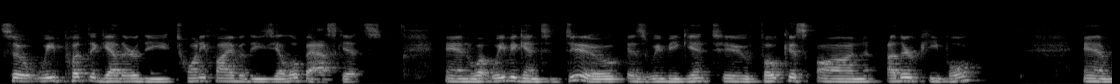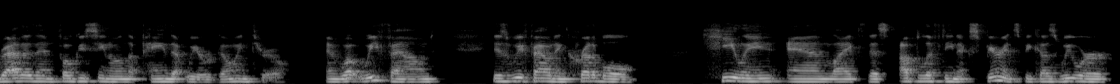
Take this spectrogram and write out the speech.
So we put together the 25 of these yellow baskets. And what we begin to do is we begin to focus on other people and rather than focusing on the pain that we were going through. And what we found is we found incredible healing and like this uplifting experience because we were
